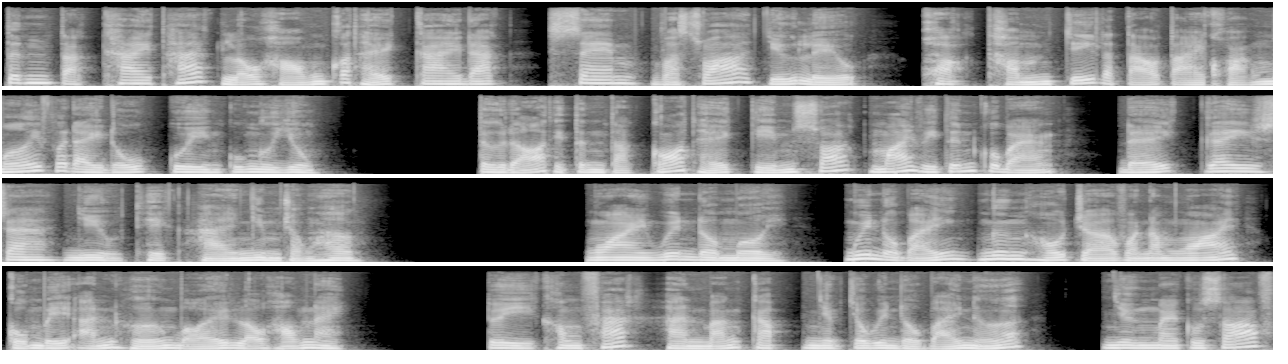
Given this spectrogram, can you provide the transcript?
tin tặc khai thác lỗ hổng có thể cài đặt, xem và xóa dữ liệu hoặc thậm chí là tạo tài khoản mới với đầy đủ quyền của người dùng. Từ đó thì tin tặc có thể kiểm soát máy vi tính của bạn để gây ra nhiều thiệt hại nghiêm trọng hơn. Ngoài Windows 10, Windows 7 ngưng hỗ trợ vào năm ngoái cũng bị ảnh hưởng bởi lỗ hổng này. Tuy không phát hành bản cập nhật cho Windows 7 nữa, nhưng Microsoft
